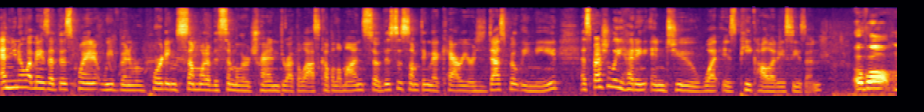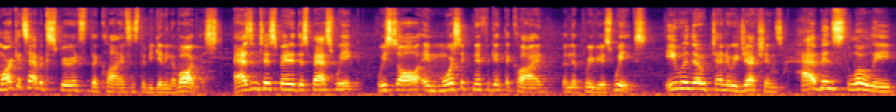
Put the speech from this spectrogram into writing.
And you know what, Maze, at this point, we've been reporting somewhat of a similar trend throughout the last couple of months. So this is something that carriers desperately need, especially heading into what is peak holiday season. Overall, markets have experienced a decline since the beginning of August. As anticipated this past week, we saw a more significant decline than the previous weeks, even though tender rejections have been slowly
